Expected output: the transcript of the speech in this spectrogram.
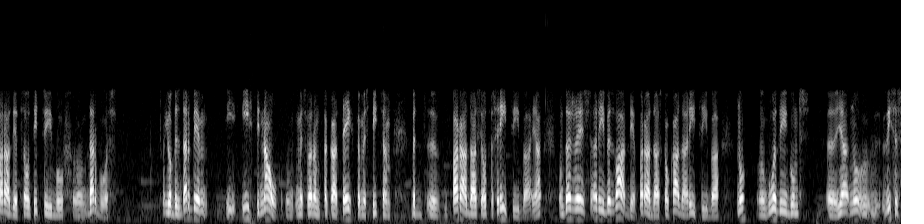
parādiet savu ticību uh, darbos, jo bez darbiem īsti nav. Mēs varam teikt, ka mēs ticam, bet uh, parādās jau tas rīcībā, ja, un dažreiz arī bez vārdiem parādās kaut kādā rīcībā, nu, godīgums, ja, nu, visas,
